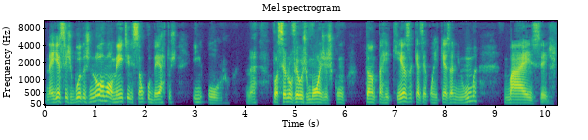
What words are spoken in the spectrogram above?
Né? E esses Budas, normalmente, eles são cobertos em ouro. Né? Você não vê os monges com tanta riqueza, quer dizer, com riqueza nenhuma, mas eles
